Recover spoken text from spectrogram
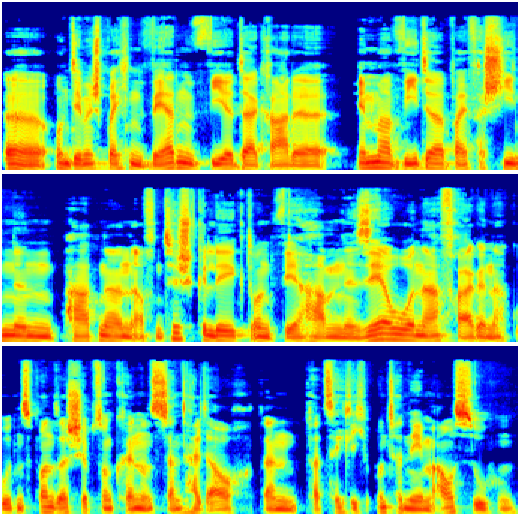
Äh, und dementsprechend werden wir da gerade immer wieder bei verschiedenen Partnern auf den Tisch gelegt und wir haben eine sehr hohe Nachfrage nach guten Sponsorships und können uns dann halt auch dann tatsächlich Unternehmen aussuchen.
